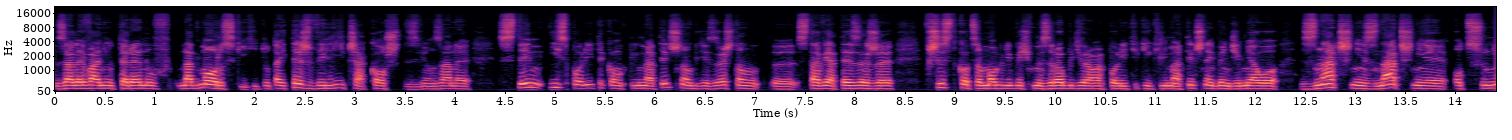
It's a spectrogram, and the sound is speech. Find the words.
zalewaniu terenów nadmorskich i tutaj też wylicza koszty związane z tym i z polityką klimatyczną, gdzie zresztą stawia tezę, że wszystko, co moglibyśmy zrobić w ramach polityki klimatycznej, będzie miało znacznie, znacznie odsunięte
